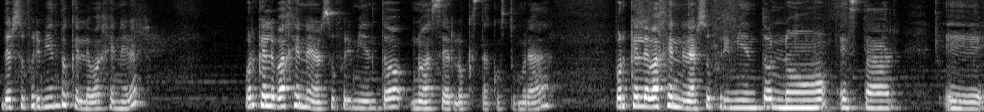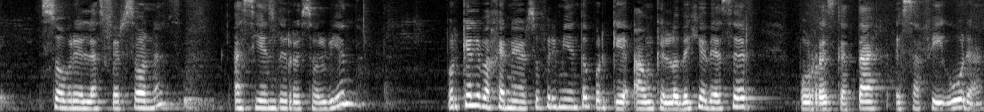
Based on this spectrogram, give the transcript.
del sufrimiento que le va a generar. Porque le va a generar sufrimiento no hacer lo que está acostumbrada. Porque le va a generar sufrimiento no estar eh, sobre las personas haciendo y resolviendo. ¿Por qué le va a generar sufrimiento? Porque aunque lo deje de hacer por rescatar esa figura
